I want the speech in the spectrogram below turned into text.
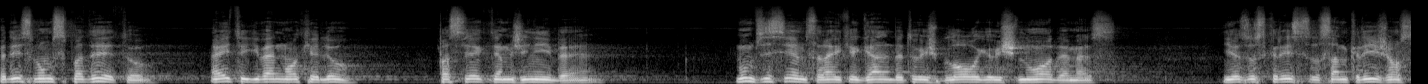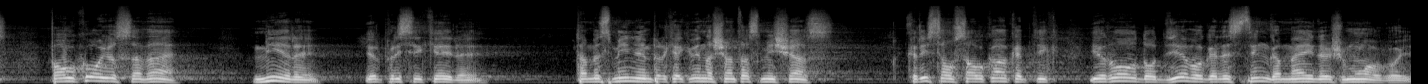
kad Jis mums padėtų eiti gyvenimo keliu, pasiekti amžinybę. Mums visiems reikia gelbėtų iš blogio, iš nuodėmės. Jėzus Kristus ant kryžiaus paukojo save, mirė ir prisikėlė. Tam mes minim per kiekvieną šventas mišes. Kristaus auka kaip tik įrodo Dievo galestingą meilę žmogui,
